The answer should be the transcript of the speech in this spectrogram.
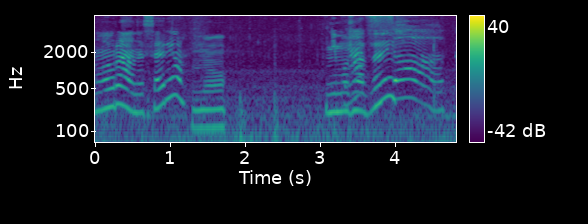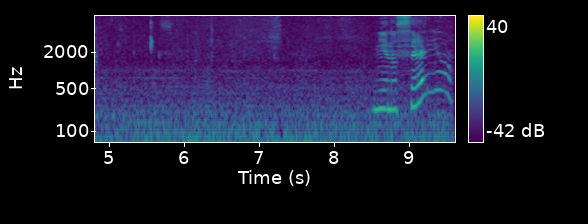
No rany, serio? No. Nie można wyjść? Suck. Nie no, serio?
